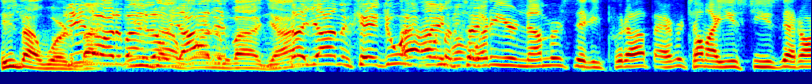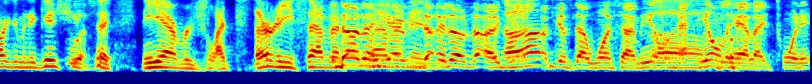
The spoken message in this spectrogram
He's not worried He about- not he's no not worried about Giannis. No, Giannis can't do I- anything. I'ma What, take- what are your numbers that he put up? Every time I used to use that argument against you, you'd say he averaged like 37. no, no, he 11, had, no, and- no, no, against, Uh, against that one time, he only, had, he only had like 20,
